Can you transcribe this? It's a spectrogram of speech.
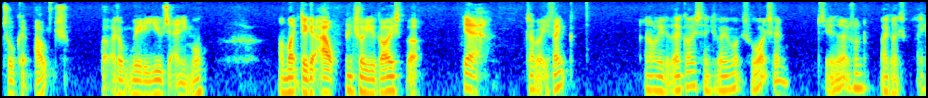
toolkit pouch, but I don't really use it anymore. I might dig it out and show you guys, but yeah, tell me what you think. And I'll leave it there, guys. Thank you very much for watching. See you in the next one. Bye, guys. Bye.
